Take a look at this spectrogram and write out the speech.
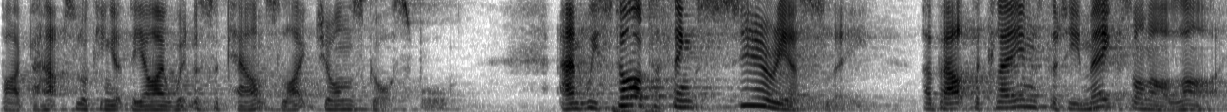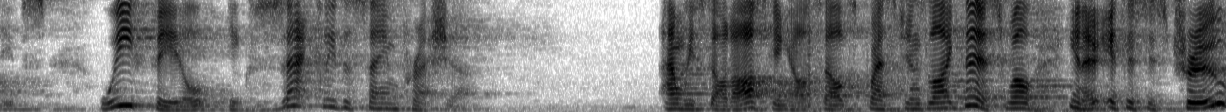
by perhaps looking at the eyewitness accounts like John's Gospel, and we start to think seriously about the claims that he makes on our lives, we feel exactly the same pressure. And we start asking ourselves questions like this Well, you know, if this is true,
